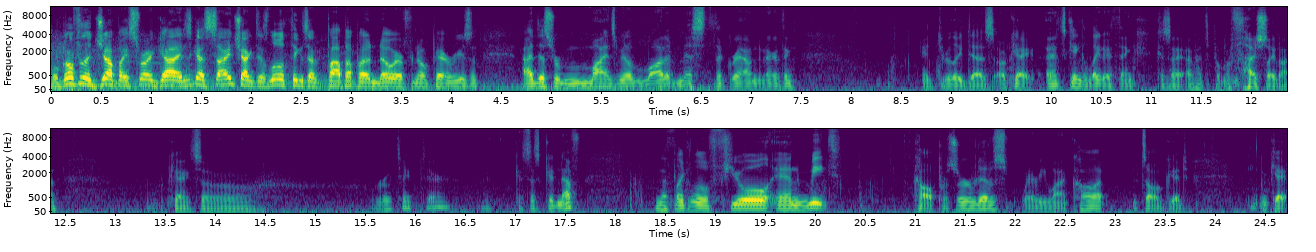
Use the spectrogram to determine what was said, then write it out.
We'll go for the jump. I swear to God, I just got sidetracked. There's little things that pop up out of nowhere for no apparent reason. Uh, this reminds me a lot of Mist, the ground and everything. It really does. Okay, and it's getting late, I think, because I, I have to put my flashlight on. Okay, so rotate there. I guess that's good enough. Nothing like a little fuel and meat. Call preservatives, whatever you want to call it. It's all good. Okay.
